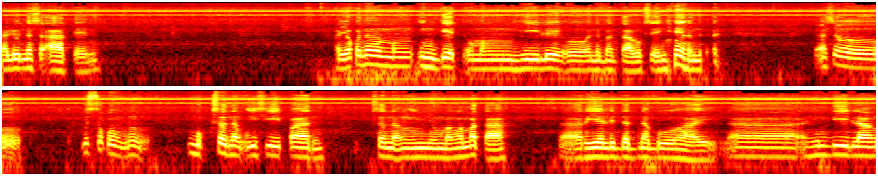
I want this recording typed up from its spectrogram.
Lalo na sa atin. Ayoko na manginggit o manghili o ano bang tawag sa inyo yun. Kaso gusto kong buksan ng isipan buksan ng inyong mga mata sa realidad na buhay na hindi lang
